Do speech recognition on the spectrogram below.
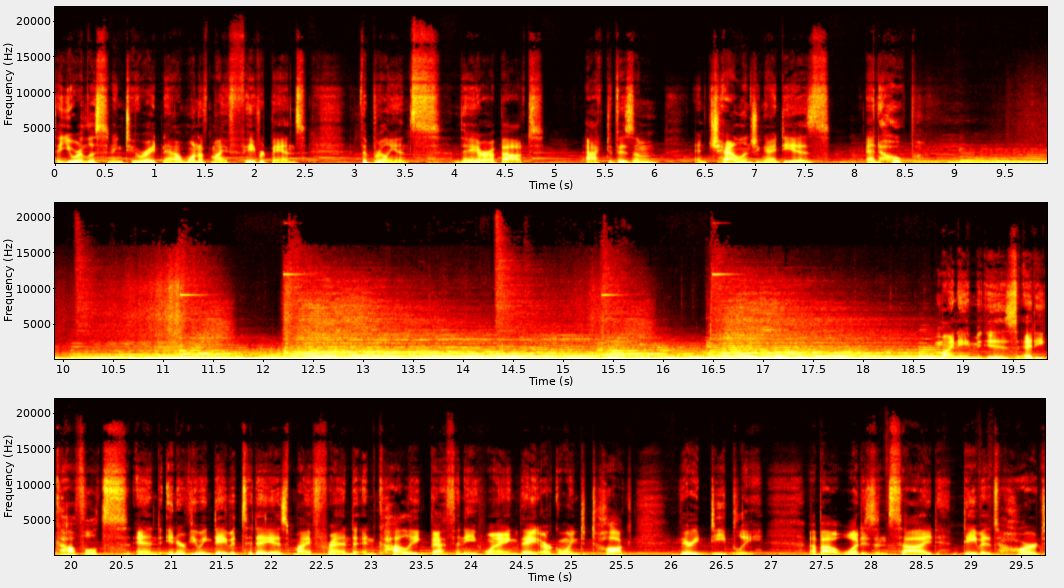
that you are listening to right now, one of my favorite bands, The Brilliance. They are about activism and challenging ideas and hope. Is Eddie Kaufholz, and interviewing David today is my friend and colleague Bethany Wang. They are going to talk very deeply about what is inside David's heart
